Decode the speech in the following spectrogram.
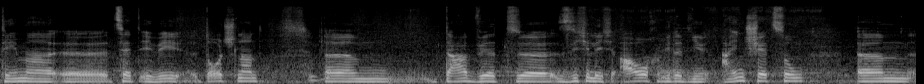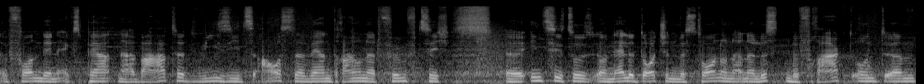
Thema äh, ZEW Deutschland. Mhm. Ähm, da wird äh, sicherlich auch wieder die Einschätzung ähm, von den Experten erwartet. Wie sieht es aus? Da werden 350 äh, institutionelle deutsche Investoren und Analysten befragt und ähm,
